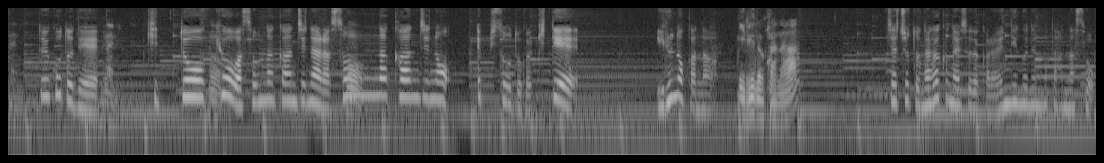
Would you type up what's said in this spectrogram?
何？ということで何？きっとうん。今日はそんな感じならそんな感じのエピソードが来ているのかな？いるのかな？じゃあちょっと長くなりそうだからエンディングでまた話そう。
